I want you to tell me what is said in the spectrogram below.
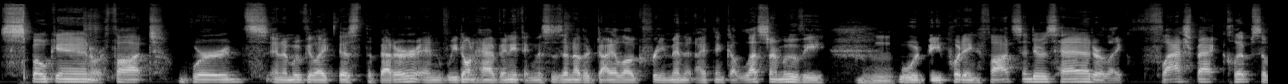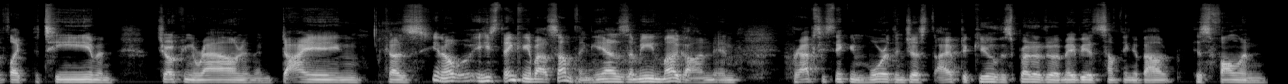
spoken or thought words in a movie like this, the better. And we don't have anything. This is another dialogue free minute. I think a lesser movie Mhm. would be putting thoughts into his head or like flashback clips of like the team and joking around and then dying because you know he's thinking about something he has a mean mug on and perhaps he's thinking more than just i have to kill this predator maybe it's something about his fallen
